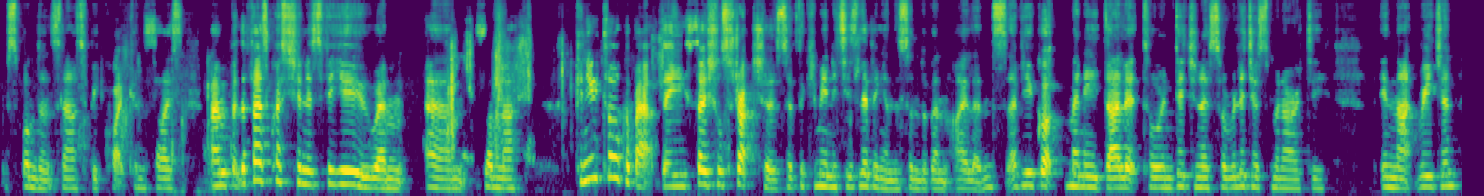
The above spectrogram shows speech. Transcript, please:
respondents now to be quite concise. Um, but the first question is for you, um, um, Can you talk about the social structures of the communities living in the Sundarban Islands? Have you got many dialect or indigenous or religious minority in that region?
